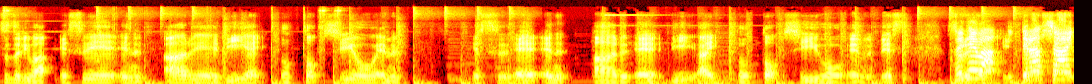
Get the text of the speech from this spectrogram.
綴りは sanradi.com sanradi.com です。それではいってらっしゃい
